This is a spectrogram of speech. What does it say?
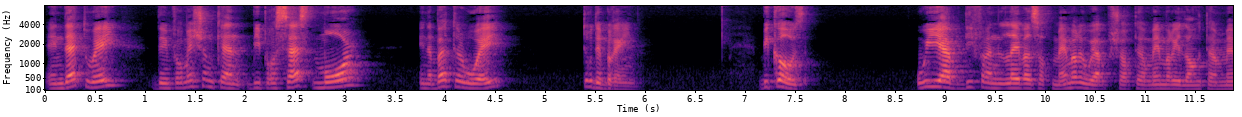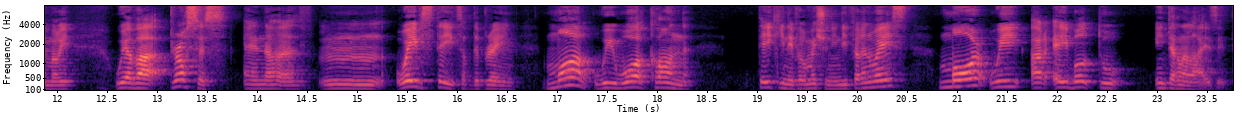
In that way, the information can be processed more in a better way to the brain. Because we have different levels of memory. We have short-term memory, long-term memory. We have a process and a, um, wave states of the brain. More we work on taking information in different ways, more we are able to internalize it.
